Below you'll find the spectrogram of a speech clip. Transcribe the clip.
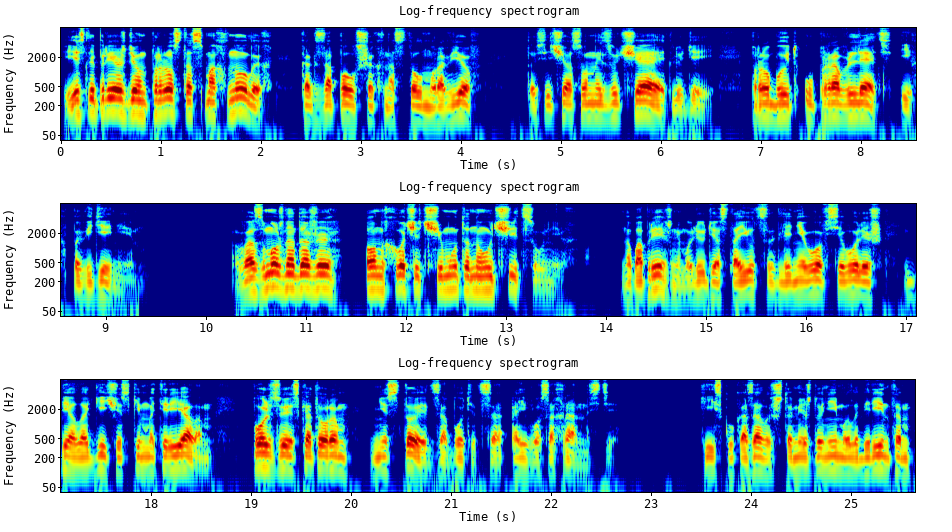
Если прежде он просто смахнул их, как заползших на стол муравьев, то сейчас он изучает людей, пробует управлять их поведением. Возможно, даже он хочет чему-то научиться у них. Но по-прежнему люди остаются для него всего лишь биологическим материалом, пользуясь которым не стоит заботиться о его сохранности. Киску казалось, что между ним и лабиринтом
